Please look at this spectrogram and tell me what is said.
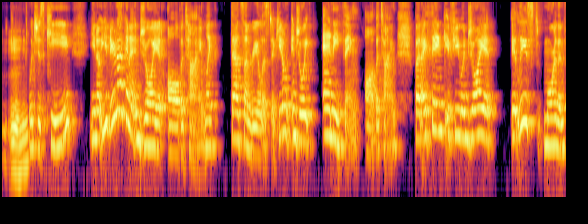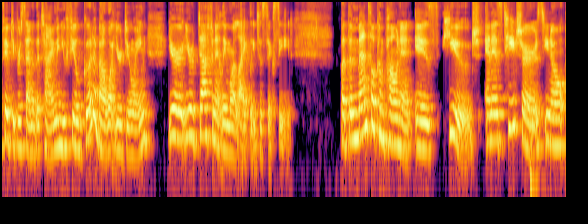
mm-hmm. which is key. You know, you're not going to enjoy it all the time. Like that's unrealistic. You don't enjoy anything all the time. But I think if you enjoy it at least more than 50% of the time and you feel good about what you're doing, you're you're definitely more likely to succeed. But the mental component is huge. And as teachers, you know,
